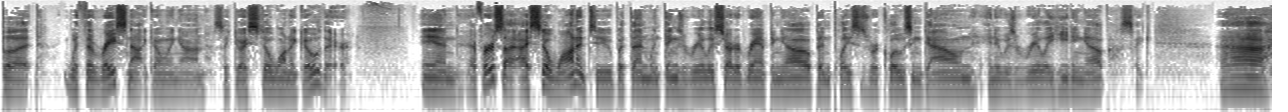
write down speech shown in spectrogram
But with the race not going on, it's like, do I still want to go there? And at first, I, I still wanted to, but then when things really started ramping up and places were closing down and it was really heating up, it's like, ah,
